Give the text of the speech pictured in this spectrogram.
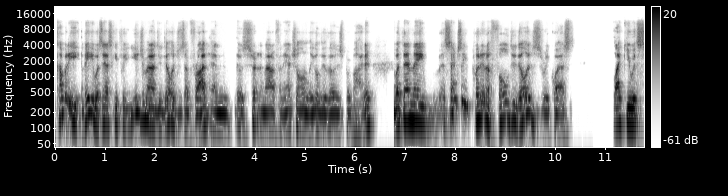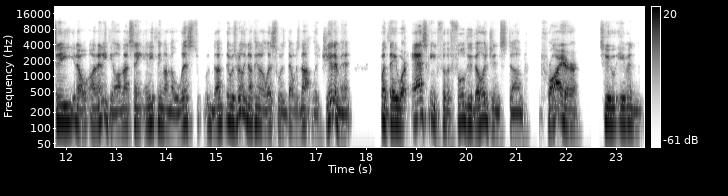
company B was asking for a huge amount of due diligence up front, and there was a certain amount of financial and legal due diligence provided. But then they essentially put in a full due diligence request, like you would see, you know, on any deal. I'm not saying anything on the list. Not, there was really nothing on the list was that was not legitimate, but they were asking for the full due diligence dump prior to even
